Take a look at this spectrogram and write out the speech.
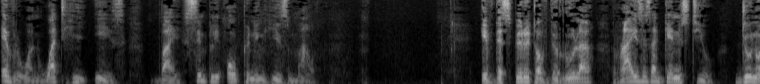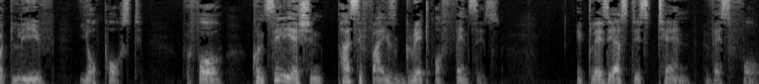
everyone what he is by simply opening his mouth. If the spirit of the ruler rises against you, do not leave your post. For conciliation pacifies great offenses. Ecclesiastes 10 verse 4.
